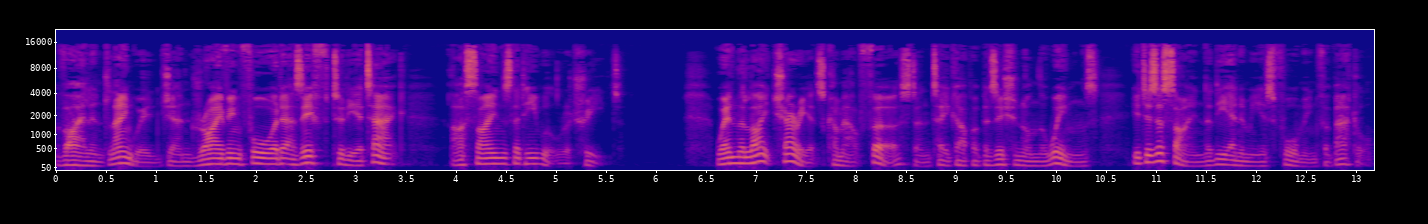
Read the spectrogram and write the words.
Violent language and driving forward as if to the attack are signs that he will retreat. When the light chariots come out first and take up a position on the wings, it is a sign that the enemy is forming for battle.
